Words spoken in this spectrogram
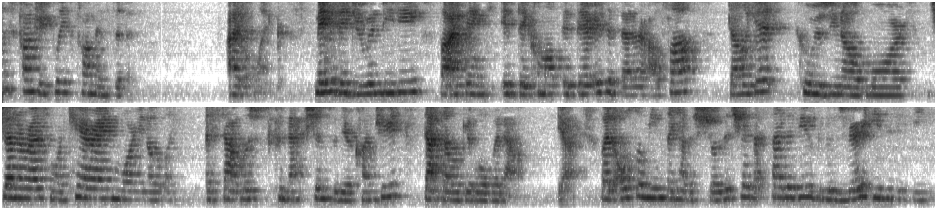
this country, please come and I don't like. Maybe they do in BD, but I think if they come up, if there is a better alpha delegate who's you know more generous, more caring, more you know like established connections with your countries, that delegate will win out. Yeah, but it also means that you have to show the chair that side of you because it's very easy to be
